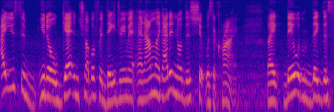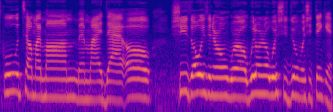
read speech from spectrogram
I used to, you know, get in trouble for daydreaming, and I'm like, I didn't know this shit was a crime. Like they would, like the school would tell my mom and my dad, oh She's always in her own world. We don't know what she's doing, what she's thinking.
